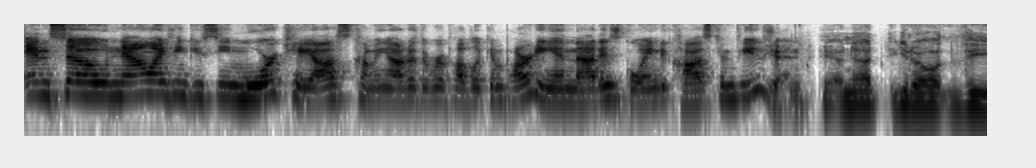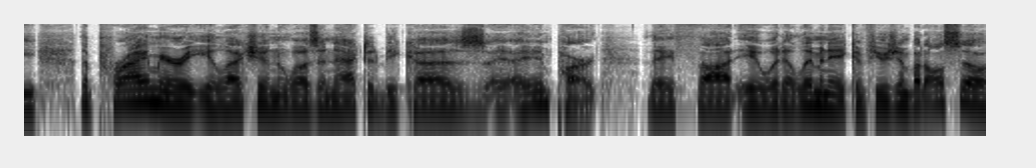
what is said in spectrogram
And so now I think you see more chaos coming out of the Republican Party, and that is going to cause confusion. Yeah, and that you know the the primary election was enacted because, in part, they thought it would eliminate confusion, but also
